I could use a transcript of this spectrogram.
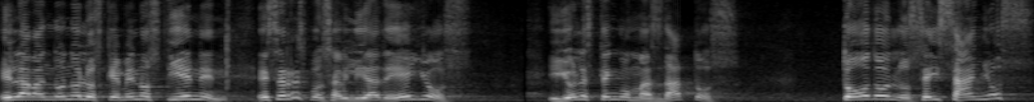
el abandono a los que menos tienen. Esa es responsabilidad de ellos. Y yo les tengo más datos. Todos los seis años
